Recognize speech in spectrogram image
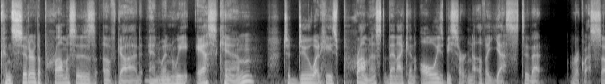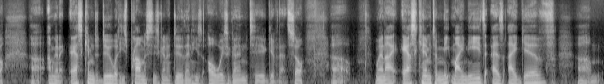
consider the promises of God. And when we ask Him to do what He's promised, then I can always be certain of a yes to that request. So uh, I'm going to ask him to do what he's promised he's going to do, then he's always going to give that. So uh, when I ask him to meet my needs as I give, um,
